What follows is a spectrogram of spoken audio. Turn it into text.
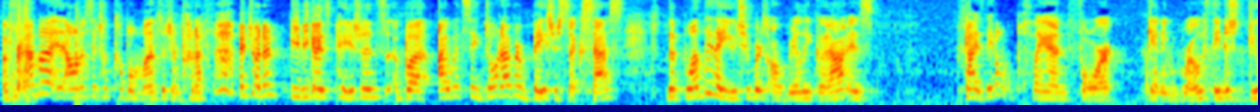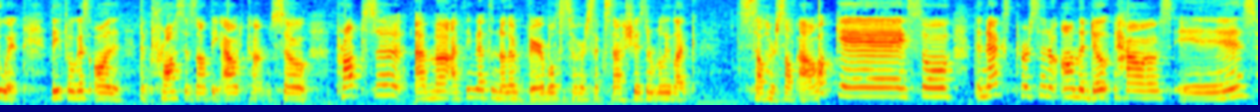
But for Emma, it honestly took a couple months, which I'm kind of, I try to give you guys patience. But I would say don't ever base your success. The one thing that YouTubers are really good at is, guys, they don't plan for getting growth they just do it they focus on the process not the outcome so props to emma i think that's another variable to her success she doesn't really like sell herself out. Okay, so the next person on the Dote House is...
